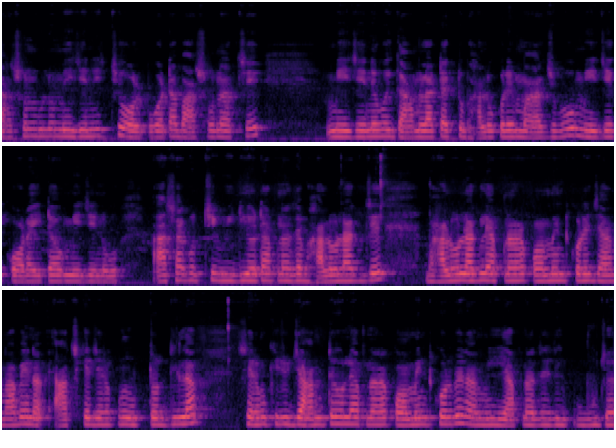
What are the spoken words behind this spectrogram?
বাসনগুলো মেজে নিচ্ছি, অল্প কটা বাসন আছে, মেজে নেব, ওই গামলাটা একটু ভালো করে মাজবো, মেজে কড়াইটাও মেজে নেব। আশা করছি ভিডিওটা আপনাদের ভালো লাগছে, ভালো লাগলে আপনারা কমেন্ট করে জানাবেন। আজকে যেরকম উত্তর দিলাম সেরকম কিছু জানতে হলে আপনারা কমেন্ট করবেন, আমি আপনাদের বুঝা,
